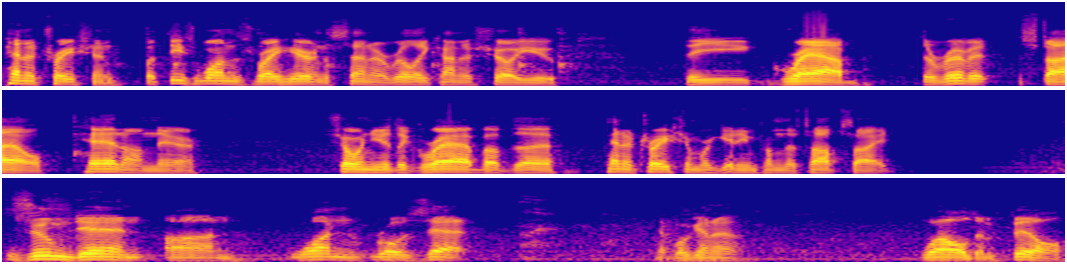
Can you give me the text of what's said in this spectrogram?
penetration, but these ones right here in the center really kind of show you the grab, the rivet style head on there showing you the grab of the penetration we're getting from the top side. Zoomed in on one rosette that we're gonna weld and fill.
